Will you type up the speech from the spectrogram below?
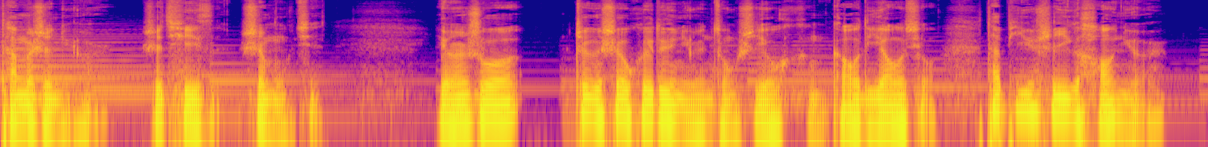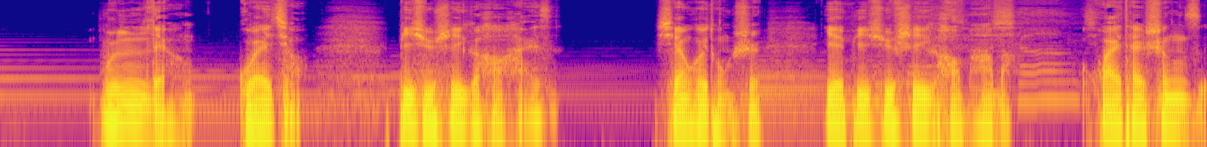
她们是女儿，是妻子，是母亲。有人说。这个社会对女人总是有很高的要求，她必须是一个好女儿，温良乖巧，必须是一个好孩子，贤惠懂事，也必须是一个好妈妈，怀胎生子，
